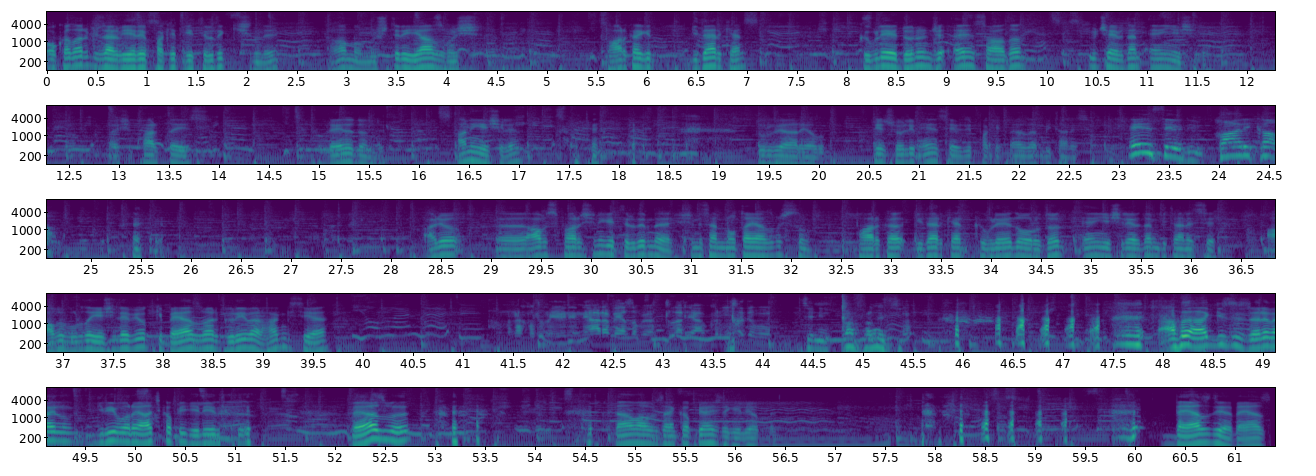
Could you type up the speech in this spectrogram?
O kadar güzel bir yere paket getirdik ki şimdi. Tamam mı? Müşteri yazmış. Parka git giderken kıbleye dönünce en sağdan 3 evden en yeşili. Bak şimdi parktayız. Kıbleye de döndük. Hani yeşili? Dur bir arayalım. Bir söyleyeyim en sevdiğim paketlerden bir tanesi. En sevdiğim. Harika. Alo, e, abi siparişini getirdim de şimdi sen nota yazmışsın. Parka giderken kıbleye doğru dön. En yeşil evden bir tanesi. Abi burada yeşil ev yok ki. Beyaz var, gri var. Hangisi ya? Amına kodum evine ne ara beyaza boyattılar ya. Kırmızıydı bu. Senin kafanı Abi hangisi? Söyle ben gireyim oraya aç kapıyı geleyim. Beyaz mı? tamam abi sen kapıyı aç da geliyorum ben. beyaz diyor beyaz.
